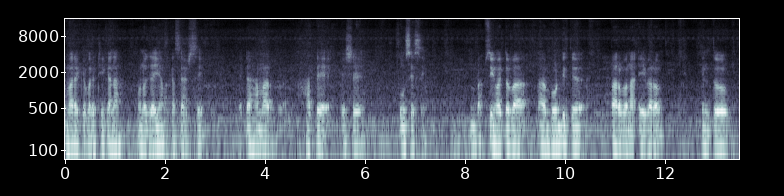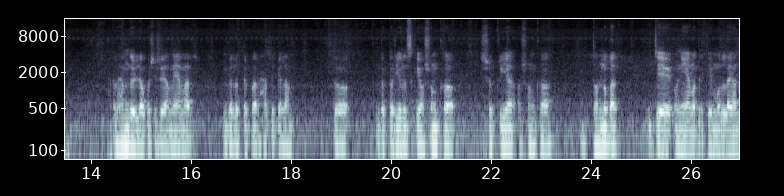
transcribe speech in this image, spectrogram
আমার একেবারে ঠিকানা অনুযায়ী আমার কাছে আসছে। এটা আমার হাতে এসে পৌঁছেছে। ভাবছি হয়তো বা ভোট দিতে পারব না এইবারও। কিন্তু আলহামদুলিল্লাহ অবশেষে আমি আমার ব্যালট পেপার হাতে পেলাম। তো ডক্টর ইউনুসকে অসংখ্য শুক্রিয়া, অসংখ্য ধন্যবাদ যে উনি আমাদেরকে মূল্যায়ন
